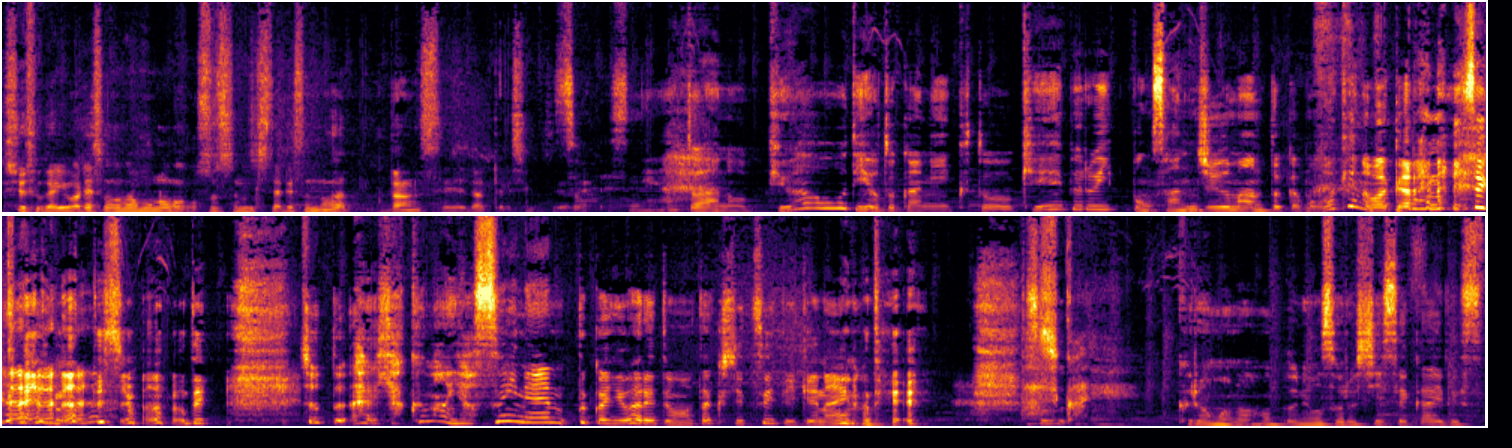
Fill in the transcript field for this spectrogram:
主婦が言われそうなものをおすすめしたりするのが男性だったりしますよね。そうですねあとあのピュアオーディオとかに行くとケーブル1本30万とかもうわけのわからない世界になってしまうので ちょっと100万安いねとか言われても私ついていけないので確かに黒物は本当に恐ろしい世界です。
